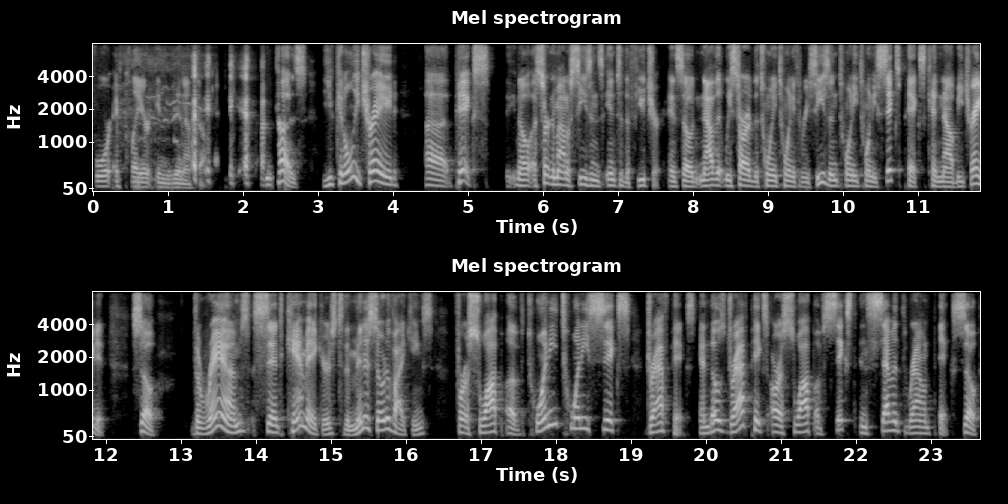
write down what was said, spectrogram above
for a player in the NFL. yeah. Because you can only trade uh picks you know a certain amount of seasons into the future. And so now that we started the 2023 season, 2026 picks can now be traded. So the Rams sent Cam Akers to the Minnesota Vikings for a swap of 2026 draft picks. And those draft picks are a swap of sixth and seventh round picks. So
